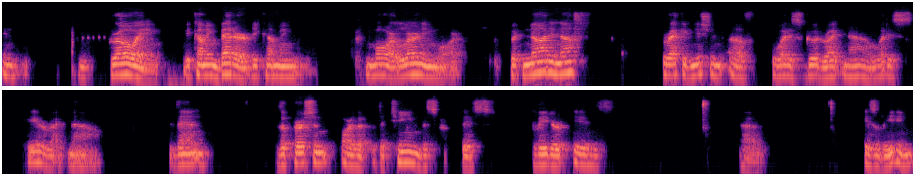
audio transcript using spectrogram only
in growing, becoming better, becoming more, learning more, but not enough recognition of what is good right now, what is here right now, then the person or the, the team this this leader is uh, is leading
